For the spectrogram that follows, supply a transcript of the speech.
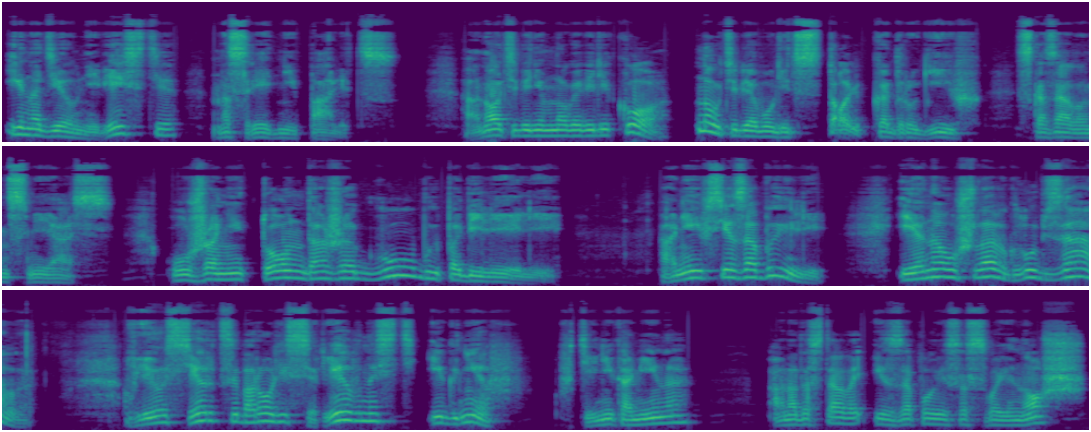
и надел невесте на средний палец. Оно тебе немного велико, «Но у тебя будет столько других», — сказал он, смеясь. У Жанитон даже губы побелели. Они все забыли, и она ушла вглубь зала. В ее сердце боролись ревность и гнев. В тени камина она достала из-за пояса свой нож,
